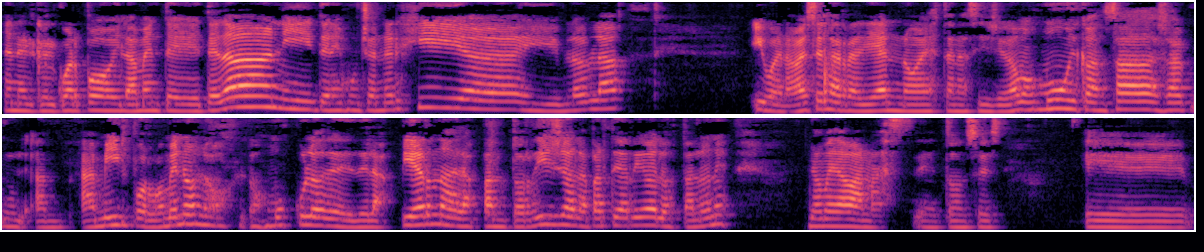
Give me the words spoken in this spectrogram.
en el que el cuerpo y la mente te dan y tenés mucha energía y bla bla. Y bueno, a veces la realidad no es tan así. Llegamos muy cansadas, ya a, mil, por lo menos los, músculos de, las piernas, de las pantorrillas, la parte de arriba de los talones, no me daban más. Entonces, eh,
